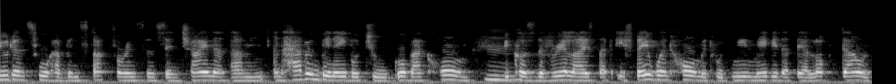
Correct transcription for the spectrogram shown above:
students who have been stuck, for instance, in China um, and haven't been able to go back home mm. because they've realized that if they went home, it would mean maybe that they're locked down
